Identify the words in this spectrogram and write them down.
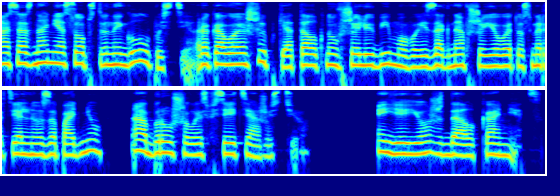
Осознание собственной глупости, роковой ошибки, оттолкнувшей любимого и загнавшей ее в эту смертельную западню, обрушилось всей тяжестью. Ее ждал конец.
